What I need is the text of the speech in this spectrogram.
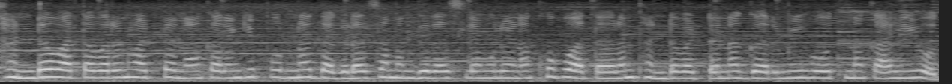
थंड वातावरण वाटतं ना कारण की पूर्ण दगडाचं मंदिर असल्यामुळे ना खूप वातावरण थंड वाटतं ना गरमी होत ना काही होत.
